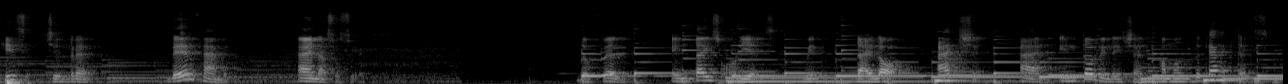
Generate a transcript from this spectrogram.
his children, their family, and associates. The film entices audience with dialogue, action, and interrelation among the characters.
